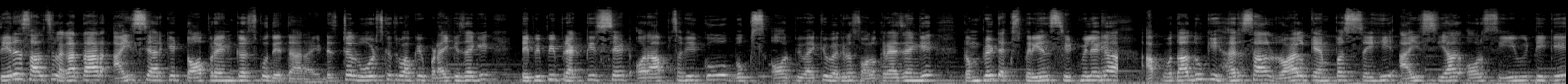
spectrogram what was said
तेरह साल से लगातार आईसीआर के टॉप रैंकर्स को देता आ रहा है। डिजिटल बोर्ड्स के थ्रू आपकी पढ़ाई की जाएगी। टीपीपी प्रैक्टिस सेट और आप सभी को बुक्स और पीवाईक्यू वगैरह सॉल्व कराए जाएँगे। कंप्लीट एक्सपीरियंस सीट मिलेगा। आपको बता दूँ कि हर साल रॉयल कैंपस से ही आईसीआर और सीयूटी के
